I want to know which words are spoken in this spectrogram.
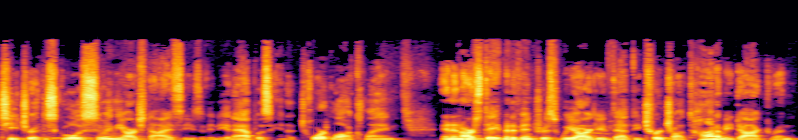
teacher at the school is suing the Archdiocese of Indianapolis in a tort law claim and in our statement of interest, we argued that the church autonomy doctrine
